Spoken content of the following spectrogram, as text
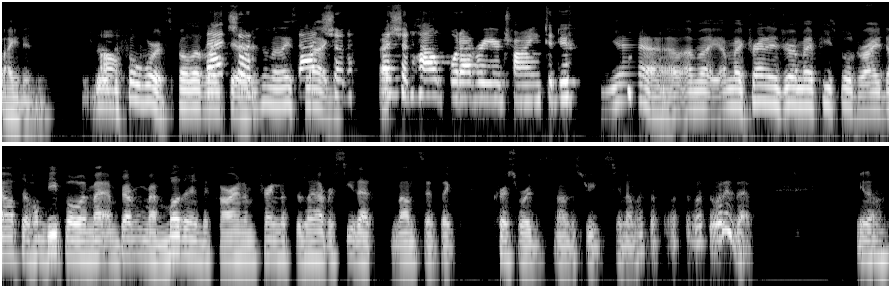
Biden." The, Oh. the full word spelled out That right there. should- Isn't a nice That flag? should I- that should help whatever you're trying to do. Yeah, I- I'm like I'm like trying to enjoy my peaceful drive down to Home Depot, and my I'm driving my mother in the car, and I'm trying not to let her see that nonsense like curse words on the streets. You know what the what the, what, the, what is that? You know,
